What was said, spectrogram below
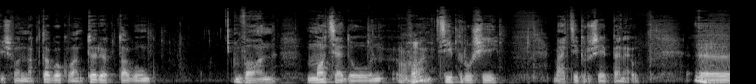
is vannak tagok, van török tagunk, van macedón, uh-huh. van ciprusi, bár Ciprus éppen EU. Ö,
